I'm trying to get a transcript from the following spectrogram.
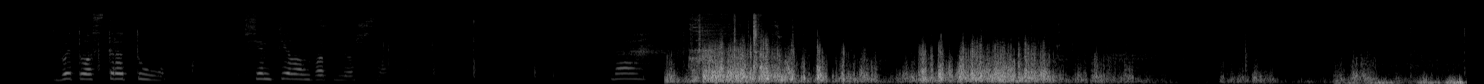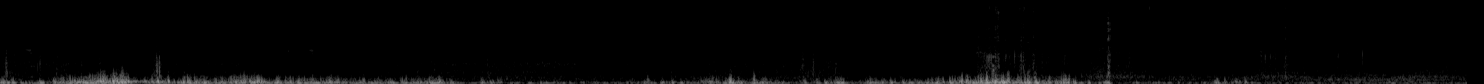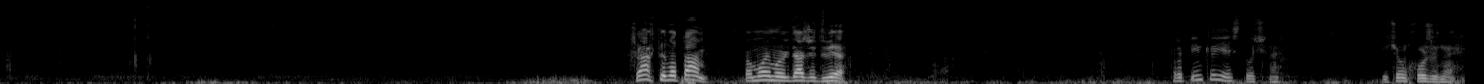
в эту остроту всем телом вопьешься. Да. Шахты вот там. По-моему, их даже две. Тропинка есть точно. Причем хоженая.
